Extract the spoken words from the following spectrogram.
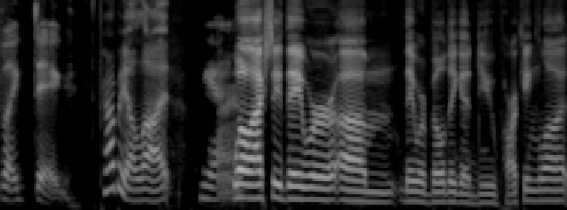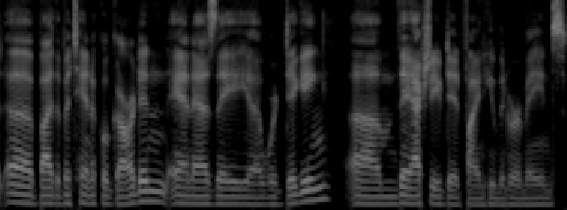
like dig. Probably a lot. Yeah. Well, actually, they were um, they were building a new parking lot uh, by the botanical garden, and as they uh, were digging, um, they actually did find human remains,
